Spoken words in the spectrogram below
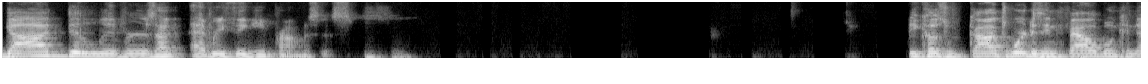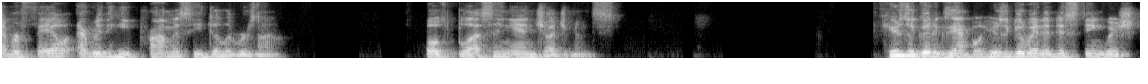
God delivers on everything he promises. Because God's word is infallible and can never fail, everything he promised, he delivers on both blessing and judgments. Here's a good example. Here's a good way to distinguish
